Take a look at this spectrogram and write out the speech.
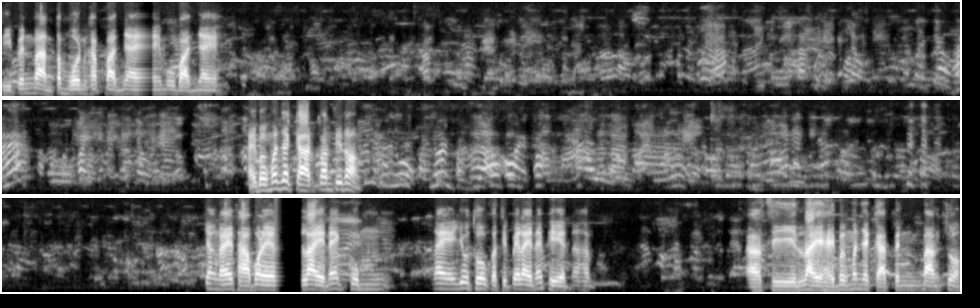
สิเป็นบ้านตำบลครับบ้านใหญ่หมู่บ้านใหญ่ให้เบิ่งบรรยากาศก่อนพี่น้อง จังไดถ้าอะไรไล่ในกลุ่มใน YouTube ก็สิไปไล่ในเพจนะครับอ่าสิไล่ให้เบิ่งบรรยากาศเป็นบางช่วง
